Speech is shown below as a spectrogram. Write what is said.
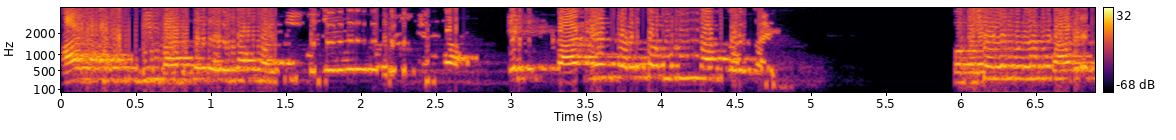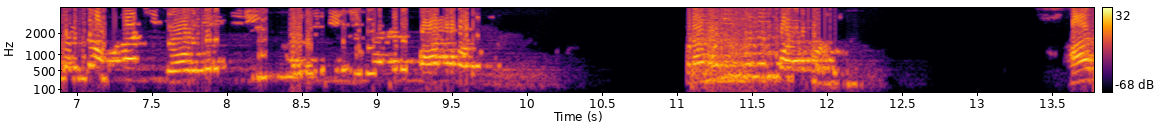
आज मी भारतीय जनता पार्टीमध्ये प्रवेश एक कार्यकर्ता म्हणून काम करत आहे पक्षाने मला कार्यकर्ता होण्याची जबाबदारी दिली पार पाडली. प्रामाणिकपणे पार पाडली. आज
